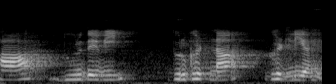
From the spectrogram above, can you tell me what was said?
हा दुर्दैवी दुर्घटना घडली आहे.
